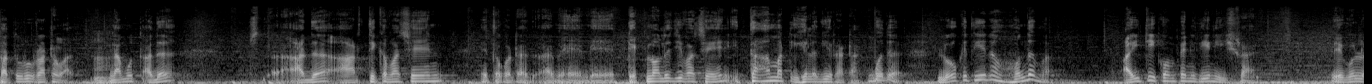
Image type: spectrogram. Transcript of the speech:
සතුරු රටවල්. නමුත් අද අද ආර්ථික වශයෙන් එතකොට ටෙක්නොලජි වශයෙන් ඉතාමත් ඉහළගේ රටක්. බොද ලෝක තියෙන හොඳම අයිට කොම්පැනි තියෙන ඊශ්‍රයිල්. ඒගොල්ල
